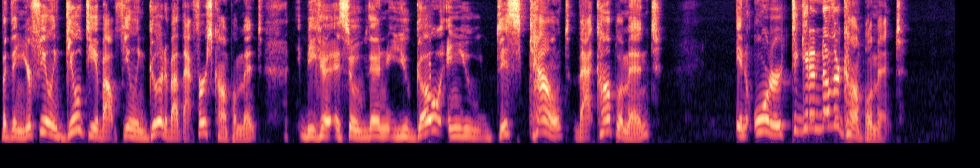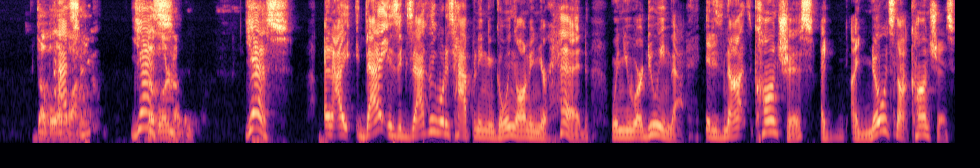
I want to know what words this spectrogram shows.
but then you're feeling guilty about feeling good about that first compliment because so then you go and you discount that compliment in order to get another compliment. Double up on it Yes. Yes. And I that is exactly what is happening and going on in your head when you are doing that. It is not conscious. I I know it's not conscious.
